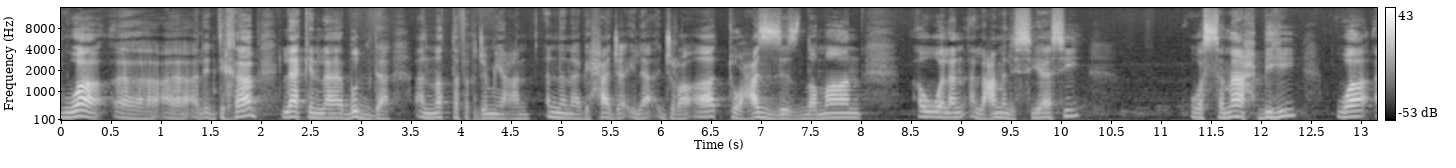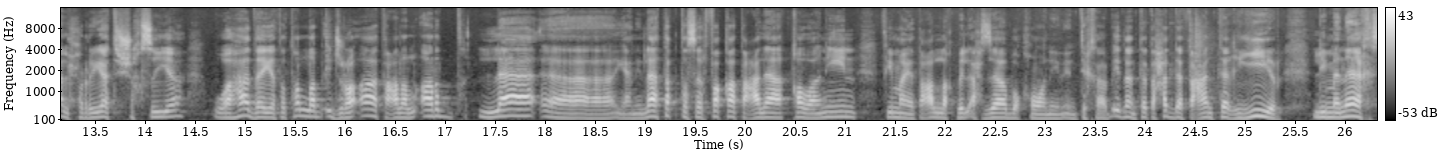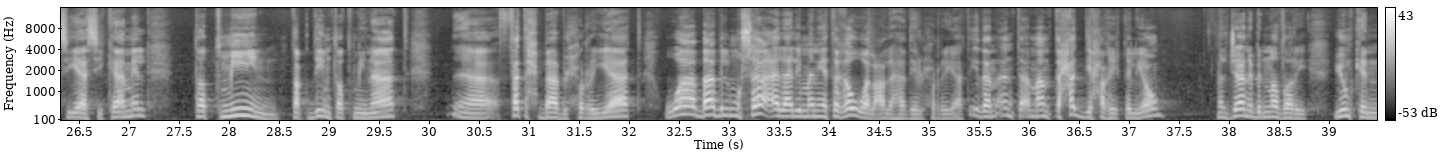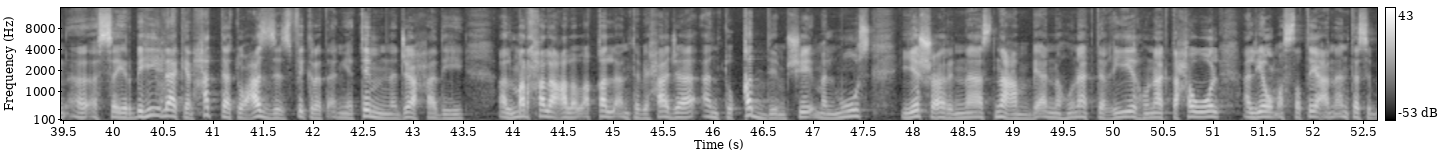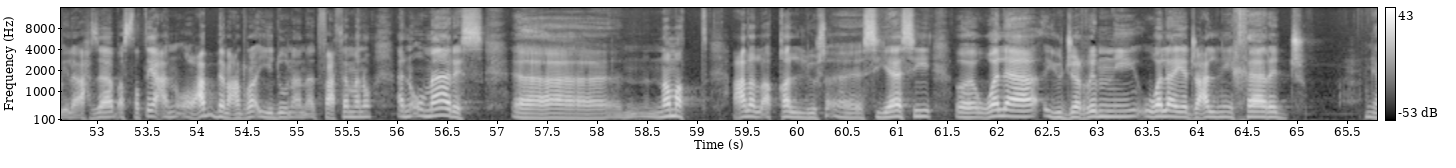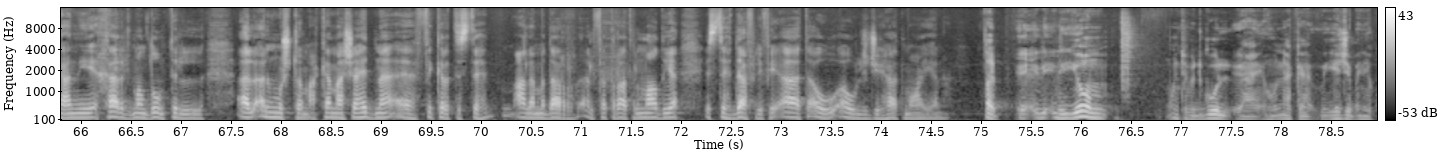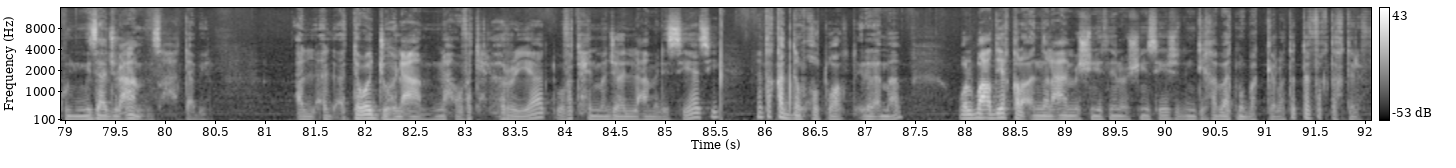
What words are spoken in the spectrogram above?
والانتخاب لكن لابد أن نتفق جميعا أننا بحاجة إلى إجراءات تعزز ضمان أولا العمل السياسي والسماح به والحريات الشخصية. وهذا يتطلب إجراءات على الأرض لا آه، يعني لا تقتصر فقط على قوانين فيما يتعلق بالأحزاب وقوانين الانتخاب، اذا تتحدث عن تغيير لمناخ سياسي كامل. تطمين تقديم تطمينات آه، فتح باب الحريات وباب المساءلة لمن يتغول على هذه الحريات. اذا أنت أمام تحدي حقيقي اليوم. الجانب النظري يمكن السير به لكن حتى تعزز فكرة أن يتم نجاح هذه المرحلة على الأقل أنت بحاجة أن تقدم شيء ملموس يشعر الناس نعم بأن هناك تغيير هناك تحول. اليوم أستطيع أن أنتسب إلى أحزاب أستطيع أن أعبر عن رأيي دون أن أدفع ثمنه أن أمارس آه، نمط على الأقل آه، سياسي آه، ولا يجرمني ولا يجعلني خارج يعني خارج منظومة المجتمع. كما شهدنا آه، فكرة. على مدار الفترات الماضية استهداف لفئات أو أو لجهات معينة. طيب اليوم وانت بتقول يعني هناك يجب أن يكون المزاج العام إن صح التعبير. التوجه العام نحو فتح الحريات وفتح المجال للعمل السياسي. نتقدم خطوات إلى الأمام. والبعض يقرأ أن العام 2022 سيشهد انتخابات مبكرة. تتفق؟ تختلف.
